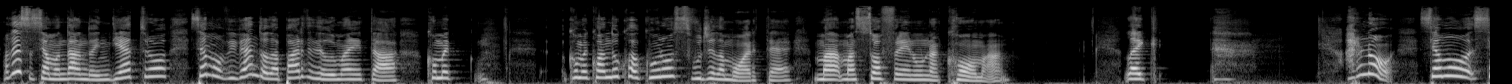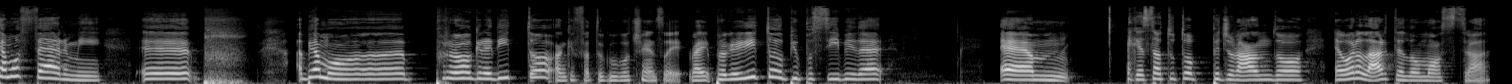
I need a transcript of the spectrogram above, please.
Adesso stiamo andando indietro, stiamo vivendo la parte dell'umanità come come quando qualcuno sfugge la morte, ma, ma soffre in una coma. Like, I don't know, siamo, siamo fermi. Eh, abbiamo uh, progredito, anche fatto Google Translate, right? Progredito il più possibile. E che sta tutto peggiorando e ora l'arte lo mostra.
